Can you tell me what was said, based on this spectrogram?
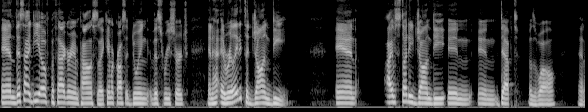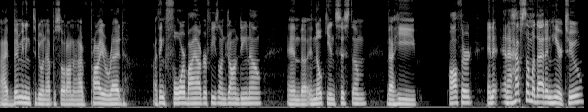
And this idea of Pythagorean palaces, I came across it doing this research and it related to John Dee. And I've studied John Dee in in depth as well. And I've been meaning to do an episode on it. I've probably read, I think, four biographies on John Dee now and the Enochian system that he authored. And, and I have some of that in here too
